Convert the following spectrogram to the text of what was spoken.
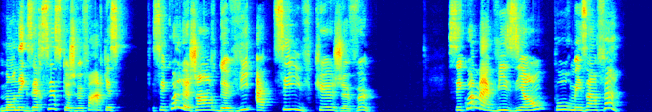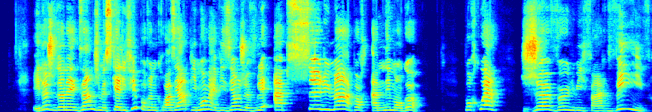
mon exercice que je veux faire? C'est quoi le genre de vie active que je veux? C'est quoi ma vision pour mes enfants? Et là, je vous donne un exemple. Je me suis qualifiée pour une croisière, puis moi, ma vision, je voulais absolument amener mon gars. Pourquoi? Je veux lui faire vivre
